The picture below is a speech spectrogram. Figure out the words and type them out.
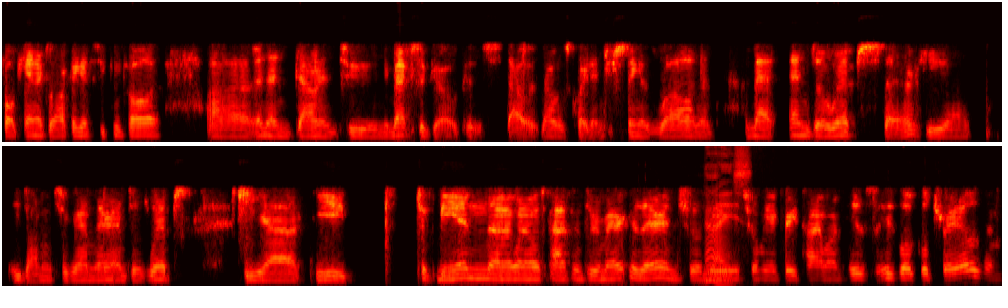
volcanic rock, I guess you can call it. Uh, and then down into New Mexico because that was that was quite interesting as well. And then I met Enzo Whips there. He uh, he's on Instagram there. Enzo's Whips. He uh, he took me in uh, when I was passing through America there and showed nice. me showed me a great time on his his local trails and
